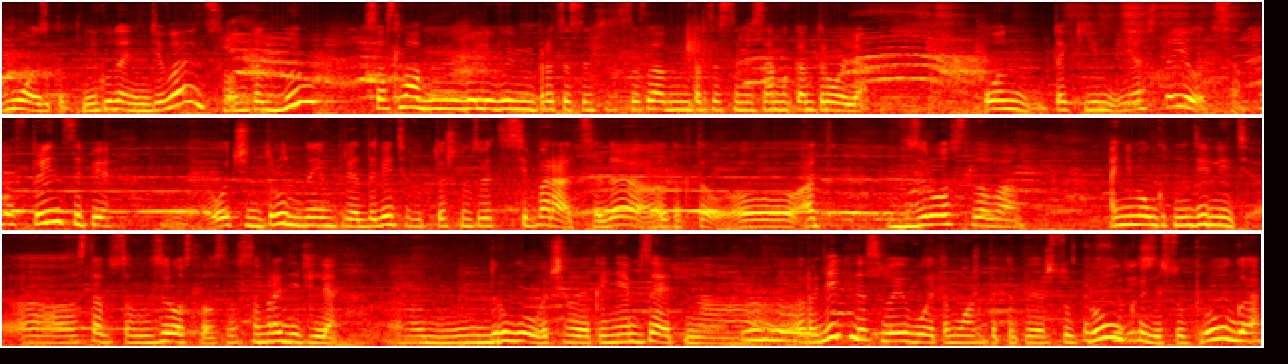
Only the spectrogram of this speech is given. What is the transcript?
мозга никуда не девается, он как был со слабыми волевыми процессами, со слабыми процессами самоконтроля, он таким и остается. В принципе, очень трудно им преодолеть вот то, что называется сепарация, да, как-то э, от взрослого. Они могут наделить э, статусом взрослого, статусом родителя э, другого человека, не обязательно угу. родителя своего, это может быть, например, супруг или супруга.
